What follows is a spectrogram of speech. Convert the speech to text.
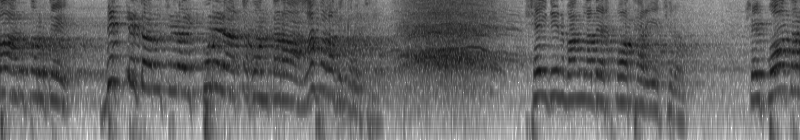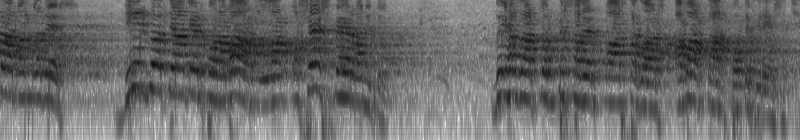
তার উপর উঠে বিকৃত রুচির ওই কুরেরা তখন তারা লাফালাফি করেছিল। সেই দিন বাংলাদেশ পথ হারিয়েছিল। সেই পথ হারা বাংলাদেশ দীর্ঘ ত্যাগের পর আবার আল্লাহর অশেষ মেহরবানিতে দুই হাজার চব্বিশ সালের পাঁচ আগস্ট আবার তার পথে ফিরে এসেছে।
